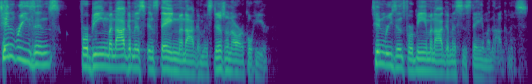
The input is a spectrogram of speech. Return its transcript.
10 reasons for being monogamous and staying monogamous. There's an article here. 10 reasons for being monogamous and staying monogamous.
